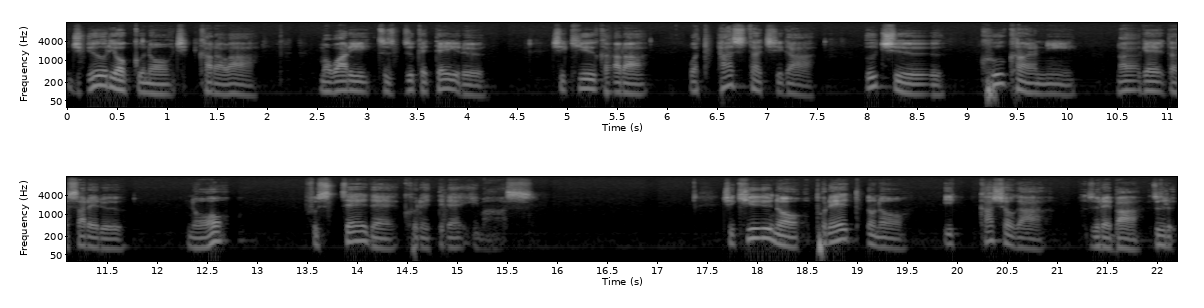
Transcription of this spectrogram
重力の力は回り続けている地球から私たちが宇宙空間に投げ出されるのを防いでくれています。地球のプレートの一箇所がずればずれ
